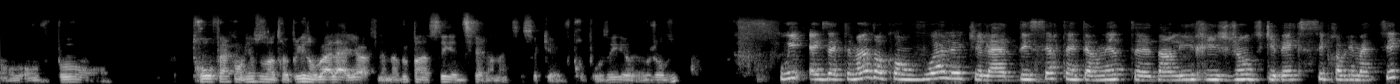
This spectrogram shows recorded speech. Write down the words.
on ne veut pas trop faire confiance aux entreprises, on veut aller ailleurs, finalement, on veut penser différemment. C'est ça que vous proposez aujourd'hui? Oui, exactement. Donc, on voit là, que la desserte Internet euh, dans les régions du Québec, c'est problématique.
